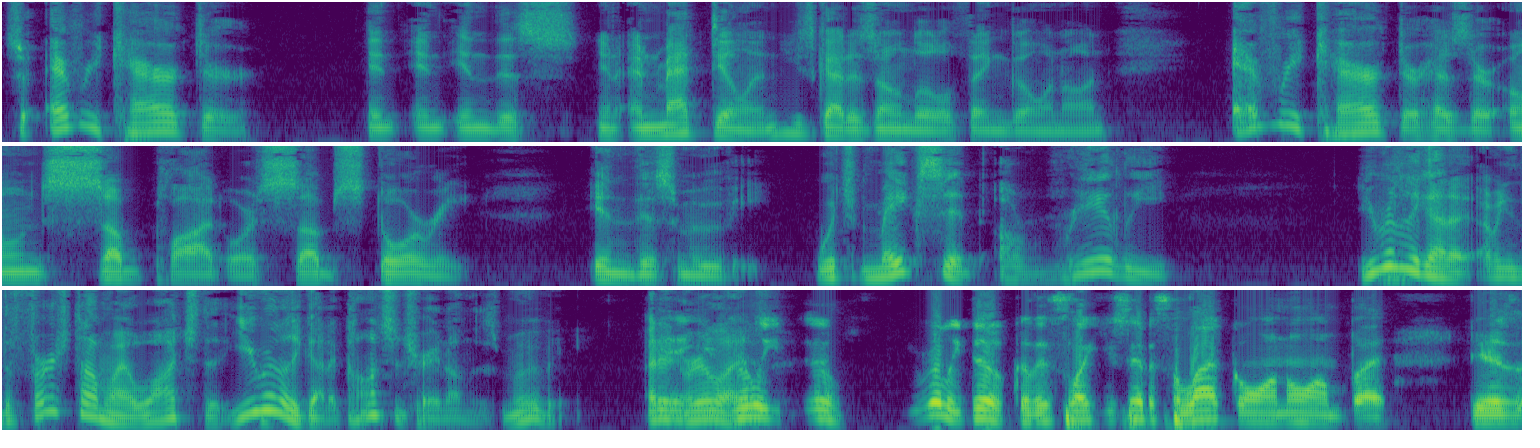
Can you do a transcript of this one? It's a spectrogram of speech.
So every character in, in, in this, you know, and Matt Dillon, he's got his own little thing going on. Every character has their own subplot or sub story in this movie, which makes it a really, you really gotta, I mean, the first time I watched it, you really gotta concentrate on this movie. I didn't Yeah, realize. You really do. You really do because it's like you said, it's a lot going on. But there's,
